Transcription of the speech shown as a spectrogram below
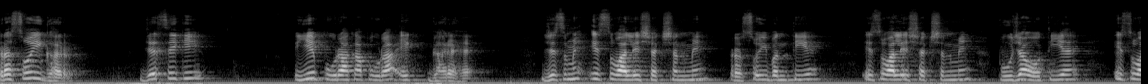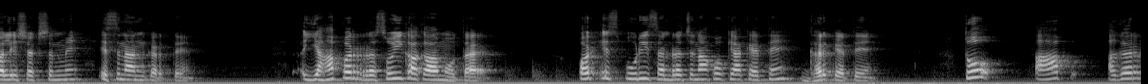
रसोई घर, जैसे कि ये पूरा का पूरा एक घर है, जिसमें इस वाले सेक्शन में रसोई बनती है, इस वाले सेक्शन में पूजा होती है इस वाले सेक्शन में स्नान करते हैं। यहाँ पर रसोई का काम होता है और इस पूरी संरचना को क्या कहते हैं? घर कहते हैं। तो आप अगर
